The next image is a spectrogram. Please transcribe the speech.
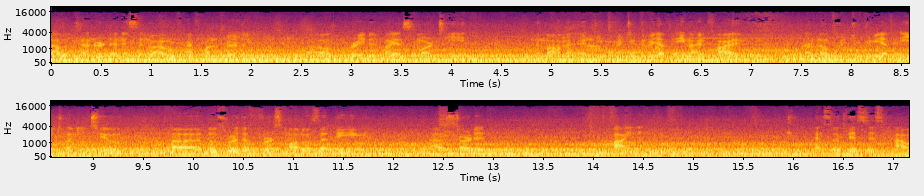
Alexander Dennis Enviro 500 uh, operated by SMRT, the MAN ND323F A95 and L323F A22. Uh, those were the first models that they uh, started buying and so this is how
